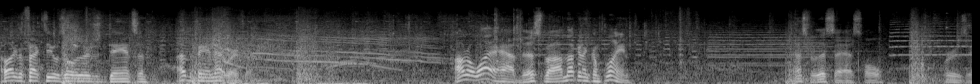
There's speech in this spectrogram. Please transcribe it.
I like the fact he was over there just dancing. I have the bayonet rifle. I don't know why I have this, but I'm not gonna complain. That's for this asshole. Where is he?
